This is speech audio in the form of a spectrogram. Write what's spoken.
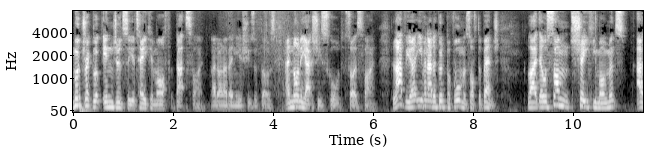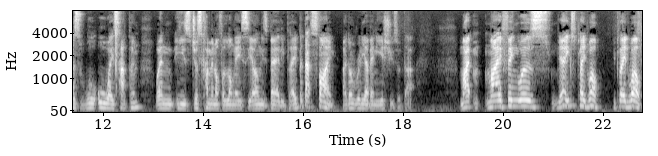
Mudryk looked injured, so you take him off. That's fine. I don't have any issues with those. And Noni actually scored, so it's fine. Lavia even had a good performance off the bench. Like, there was some shaky moments, as will always happen when he's just coming off a long ACL and he's barely played, but that's fine. I don't really have any issues with that. My my thing was, yeah, he just played well. He played well.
